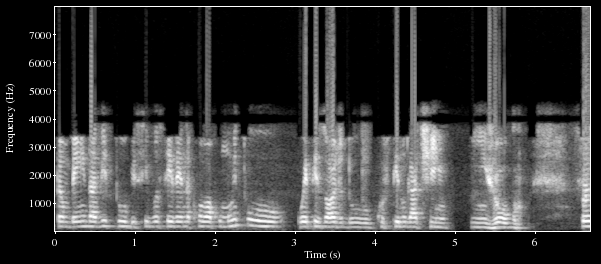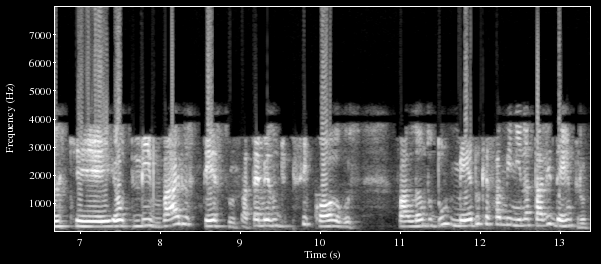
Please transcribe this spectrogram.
também da VTube? Se vocês ainda colocam muito o episódio do Cuspir no Gatinho em jogo. Porque eu li vários textos, até mesmo de psicólogos, falando do medo que essa menina tá ali dentro.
